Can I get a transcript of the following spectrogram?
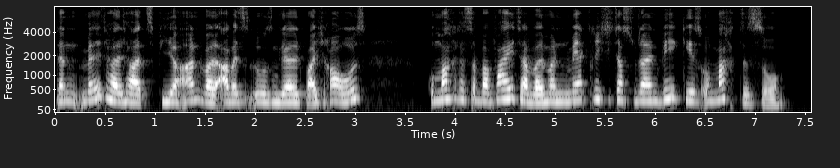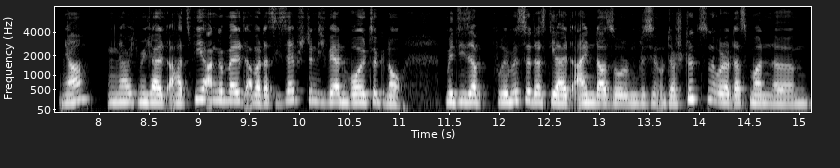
dann meld halt Hartz IV an, weil Arbeitslosengeld war ich raus und mach das aber weiter, weil man merkt richtig, dass du deinen Weg gehst und mach das so. Ja, dann habe ich mich halt Hartz IV angemeldet, aber dass ich selbstständig werden wollte, genau, mit dieser Prämisse, dass die halt einen da so ein bisschen unterstützen oder dass man ähm,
